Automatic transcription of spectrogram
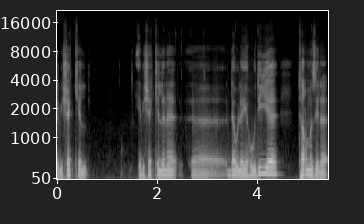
يبي يشكل يبي يشكل لنا آه، دولة يهودية ترمز إلى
